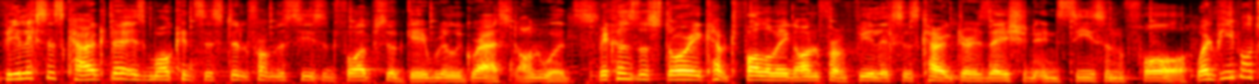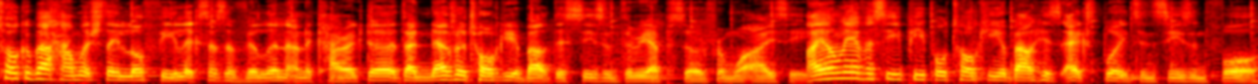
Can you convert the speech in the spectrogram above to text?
Felix's character is more consistent from the season 4 episode Gabriel Agreste onwards, because the story kept following on from Felix's characterization in season 4. When people talk about how much they love Felix as a villain and a character, they're never talking about this season 3 episode from what I see. I only ever see people talking about his exploits in season 4,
